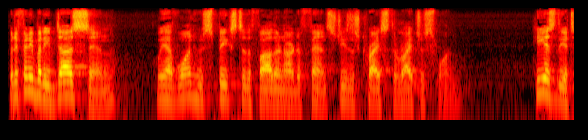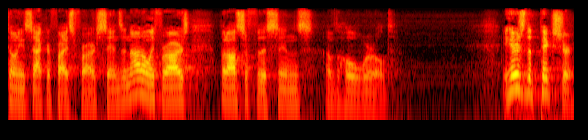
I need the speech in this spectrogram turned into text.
But if anybody does sin, we have one who speaks to the Father in our defense, Jesus Christ, the righteous one. He is the atoning sacrifice for our sins, and not only for ours, but also for the sins of the whole world. Here's the picture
